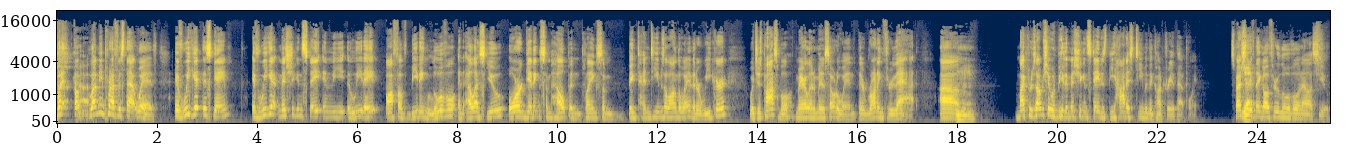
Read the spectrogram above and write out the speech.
But uh, let me preface that with if we get this game, if we get Michigan State in the Elite Eight off of beating Louisville and LSU or getting some help and playing some Big Ten teams along the way that are weaker, which is possible, if Maryland and Minnesota win, they're running through that. Um, Mhm. My presumption would be that Michigan State is the hottest team in the country at that point, especially Yeah. if they go through Louisville and LSU.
